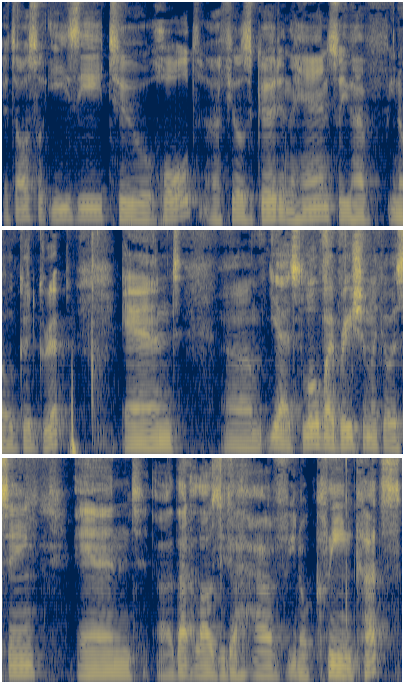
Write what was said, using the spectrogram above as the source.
It's also easy to hold, uh, feels good in the hand, so you have, you know, a good grip. And um, yeah, it's low vibration, like I was saying, and uh, that allows you to have, you know, clean cuts.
